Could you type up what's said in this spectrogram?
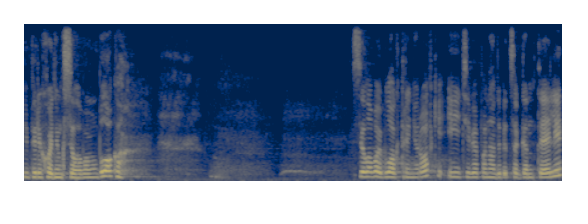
и переходим к силовому блоку. Силовой блок тренировки, и тебе понадобятся гантели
